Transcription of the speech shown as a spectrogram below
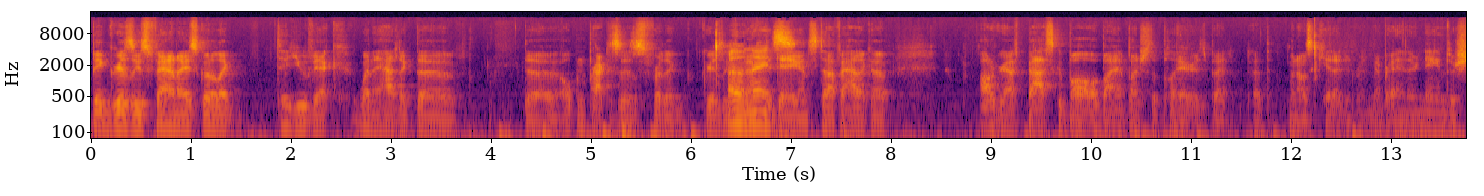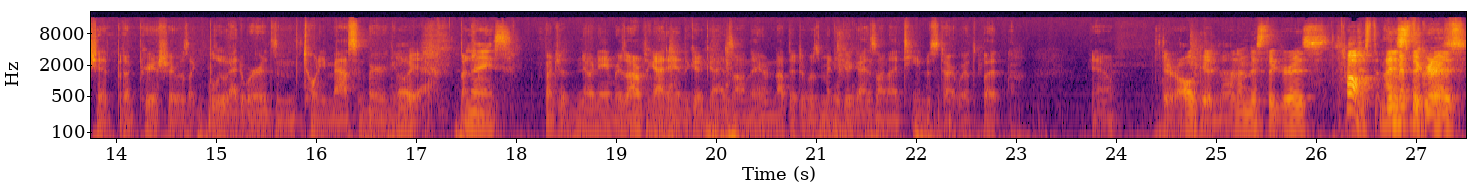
big Grizzlies fan. I used to go to like to UVic when they had like the the open practices for the Grizzlies Oh, back nice. in the day and stuff. I had like a autographed basketball by a bunch of the players, but at the, when I was a kid, I didn't remember any of their names or shit. But I'm pretty sure it was like Blue Edwards and Tony Massenberg. And Oh, yeah. a bunch of Nice. bunch of no namers. I don't think I had any of the good guys on there. Not that there was many good guys on that team to start with, but you know, They're all good, man. I miss the Grizz. Oh, missed, miss the the Grizz. Grizz.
